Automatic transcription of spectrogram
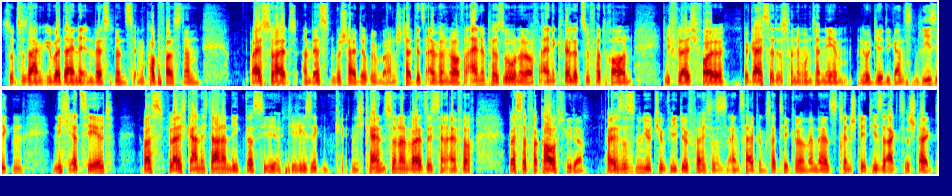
sozusagen über deine Investments im Kopf hast, dann weißt du halt am besten Bescheid darüber, anstatt jetzt einfach nur auf eine Person oder auf eine Quelle zu vertrauen, die vielleicht voll begeistert ist von dem Unternehmen, nur dir die ganzen Risiken nicht erzählt, was vielleicht gar nicht daran liegt, dass sie die Risiken nicht kennt, sondern weil es dann einfach besser verkauft wieder. Vielleicht ist es ein YouTube-Video, vielleicht ist es ein Zeitungsartikel und wenn da jetzt drin steht, diese Aktie steigt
